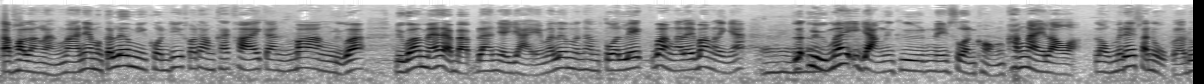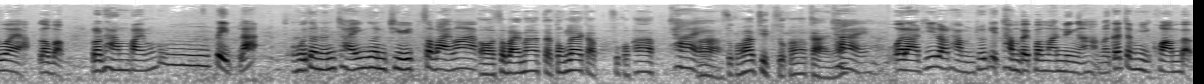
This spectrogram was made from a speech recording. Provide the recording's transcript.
แแต่พอหลังๆมาเนี่ยมันก็เริ่มมีคนที่เขาทำคล้าย ๆ กันบ้างหรือว่า หรือว่าแม้แต่แบบแบรนด์ใหญ่ ๆ มาเริ่มมันทำตัวเล็กบ้างอะไรบ้างอะไรเงี้ยอ๋อแล้วหรือไม่อีกอย่างหนึ่งคือในส่วนของข้างในเราอะเราไม่ได้สนุกแล้วด้วยอะเราแบบเราทำไปมันก็อืมติดละ โอ้ยตอนนั้นใช้เงินชีวิตสบายมาก อ๋อสบายมากแต่ต้องแลกกับสุขภาพใช่อ่าสุขภาพจิตสุขภาพกายเนาะใช่ค่ะเวลาที่เราทำธุรกิจทำไปประมาณหนึ่งอะค่ะมันก็จะมีความแบบ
